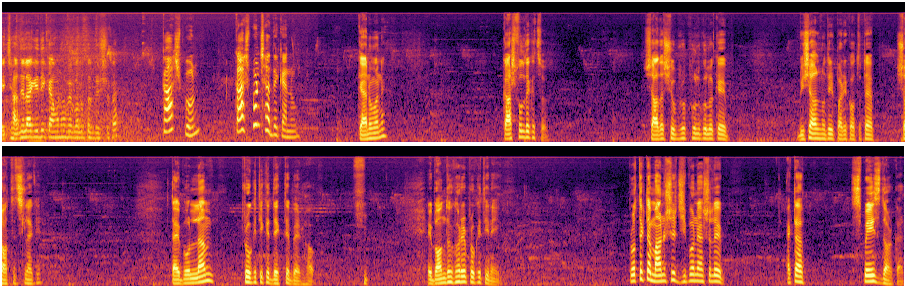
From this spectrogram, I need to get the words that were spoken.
এই ছাদে লাগিয়ে দিই কেমন হবে বলো তো দৃশ্যটা? কাশবন? কাশবন ছাদে কেন? কেন মানে? কাশফুল দেখেছ? সাদা শুভ্র ফুলগুলোকে বিশাল নদীর পাড়ে কতটা সতেজ লাগে। তাই বললাম প্রকৃতিকে দেখতে বের হও। এই বন্ধ ঘরের প্রকৃতি নেই। প্রত্যেকটা মানুষের জীবনে আসলে একটা স্পেস দরকার।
